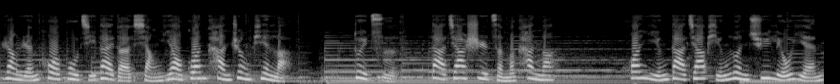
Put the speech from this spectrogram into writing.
让人迫不及待的想要观看正片了。对此，大家是怎么看呢？欢迎大家评论区留言，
